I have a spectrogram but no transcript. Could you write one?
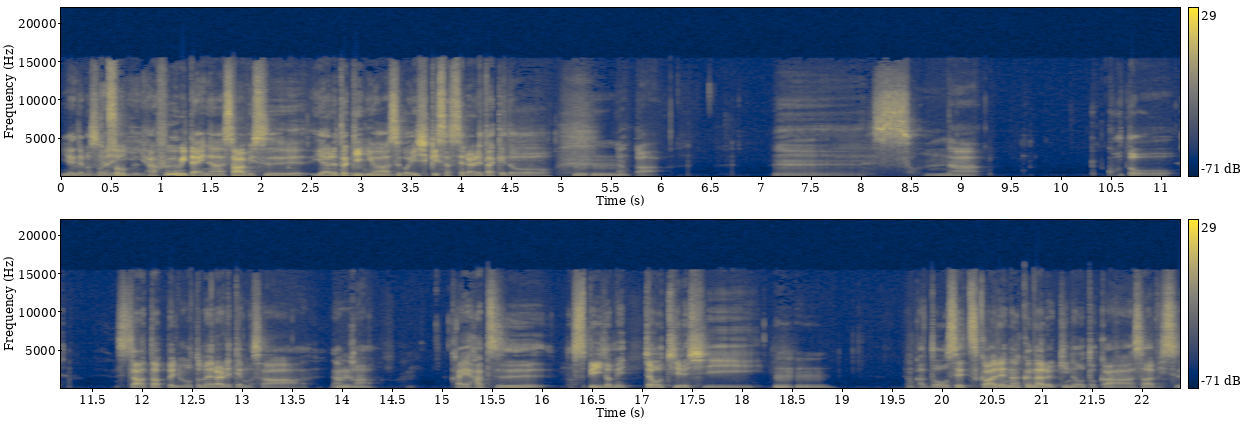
いやでもそれ、うんヤフーみたいなサービスやるときにはすごい意識させられたけど、うんうん。なんかうーんそんなことをスタートアップに求められてもさなんかうん。開発のスピードめっちゃ落ちるしうんうんなんかどうせ使われなくなる機能とかサービス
